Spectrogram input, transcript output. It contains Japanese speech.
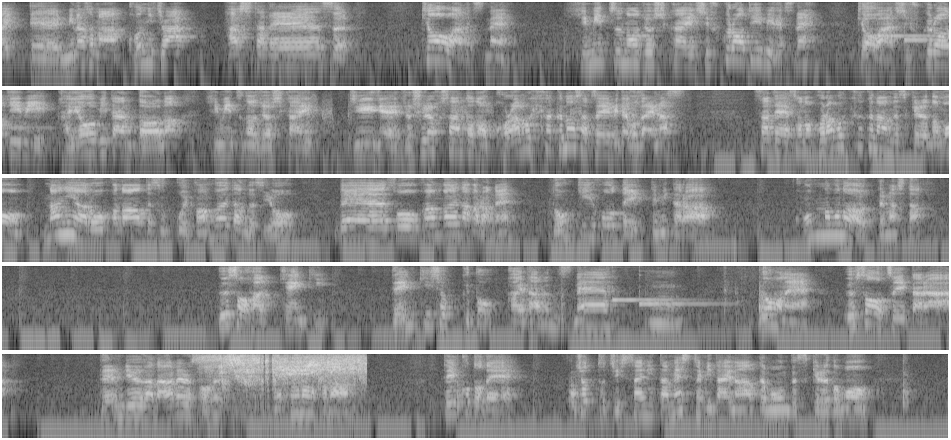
はい、えー、皆様こんにちは。橋田です。今日はですね秘密の女子会しふくろう TV ですね。今日はしふくろう TV 火曜日担当の秘密の女子会 GJ 女子力さんとのコラボ企画の撮影日でございます。さてそのコラボ企画なんですけれども何やろうかなってすっごい考えたんですよ。でそう考えながらねドン・キホーテ行ってみたらこんなものが売ってました。嘘発見器電気ショックと書いてあるんですね。うん。どうもね嘘をついたら電流が流れるそうです。本当なのかな？っていうことでちょっと実際に試してみたいなって思うんですけれども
